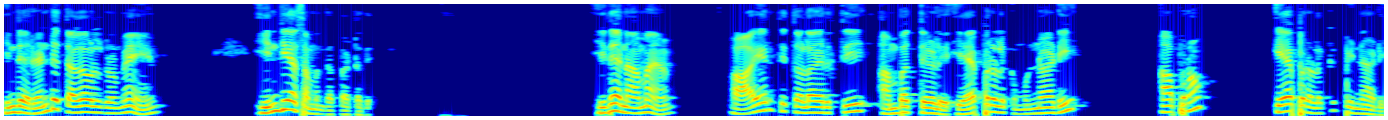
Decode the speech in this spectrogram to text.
இந்த ரெண்டு தகவல்களுமே இந்தியா சம்பந்தப்பட்டது. இதை நாம் ஆயிரத்தி தொள்ளாயிரத்தி ஐம்பத்தேழு ஏப்ரலுக்கு முன்னாடி அப்புறம் ஏப்ரலுக்கு பின்னாடி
